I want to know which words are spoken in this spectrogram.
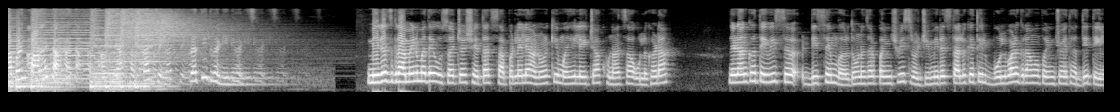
आपण पाहत आहात आपल्या हक्काचे प्रतिध्वनी न्यूज मिरज ग्रामीणमध्ये उसाच्या शेतात सापडलेल्या अनोळखी महिलेच्या खुनाचा उलगडा. दिनांक तेवीस डिसेंबर दोन हजार पंचवीस रोजी मिरज तालुक्यातील बोलवाड ग्रामपंचायत हद्दीतील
